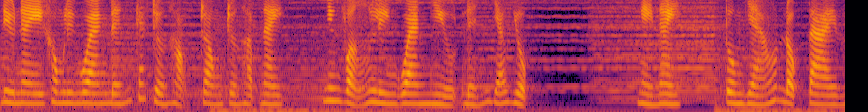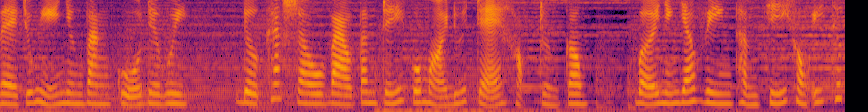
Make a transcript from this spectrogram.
điều này không liên quan đến các trường học trong trường hợp này, nhưng vẫn liên quan nhiều đến giáo dục. Ngày nay, tôn giáo độc tài về chủ nghĩa nhân văn của Dewey được khắc sâu vào tâm trí của mọi đứa trẻ học trường công bởi những giáo viên thậm chí không ý thức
